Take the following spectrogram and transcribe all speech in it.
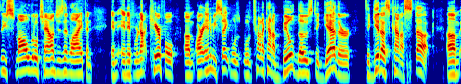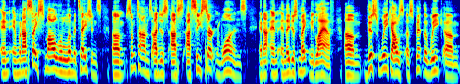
these small little challenges in life. And, and, and if we're not careful, um, our enemy Satan will, will try to kind of build those together to get us kind of stuck. Um, and, and when I say small little limitations, um, sometimes I just I, I, see certain ones and, I, and, and they just make me laugh. Um, this week I was I spent the week um,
